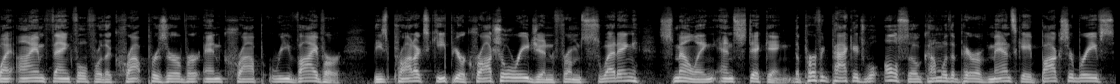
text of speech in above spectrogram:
why I am thankful for the Crop Preserver and Crop Reviver. These products keep your crotchal region from sweating, smelling, and sticking. The perfect package will also come with a pair of Manscaped boxer briefs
